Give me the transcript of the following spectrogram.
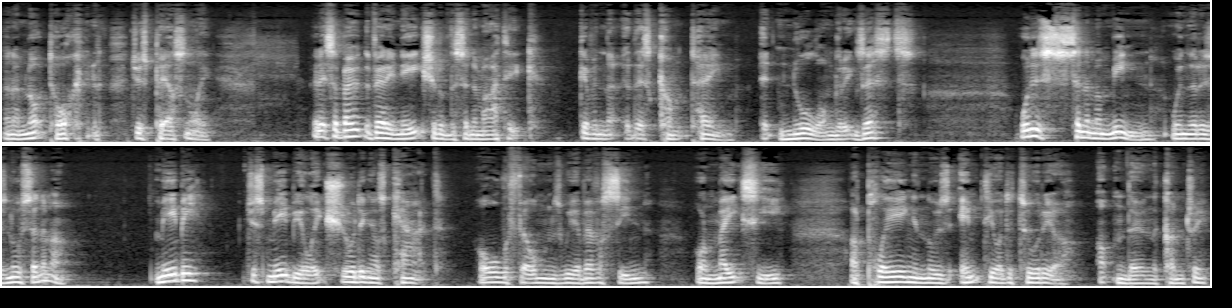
and I'm not talking just personally. And it's about the very nature of the cinematic, given that at this current time it no longer exists. What does cinema mean when there is no cinema? Maybe, just maybe, like Schrodinger's cat, all the films we have ever seen or might see are playing in those empty auditoria up and down the country.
